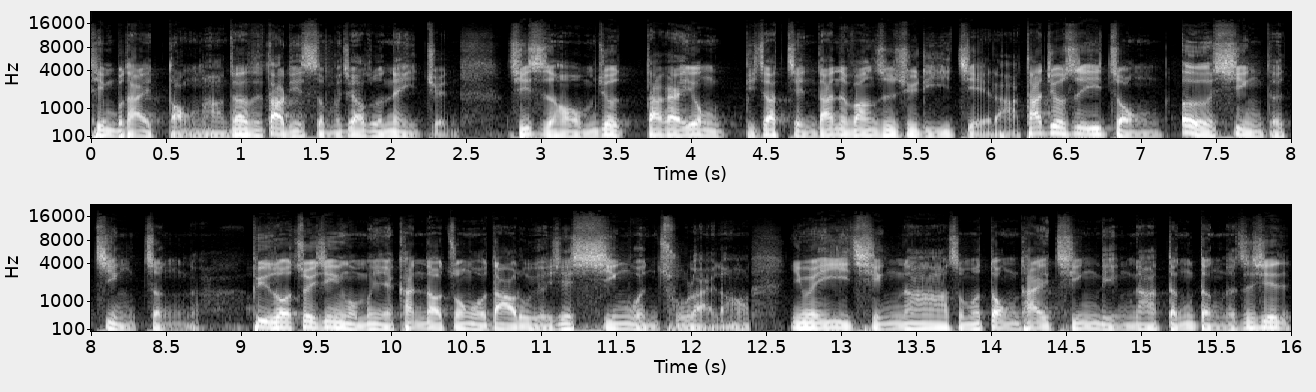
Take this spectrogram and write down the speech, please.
听不太懂啊，但是到底什么叫做内卷？其实哈，我们就大概用比较简单的方式去理解啦，它就是一种恶性的竞争了。譬如说，最近我们也看到中国大陆有一些新闻出来了哈，因为疫情啊、什么动态清零啊等等的这些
